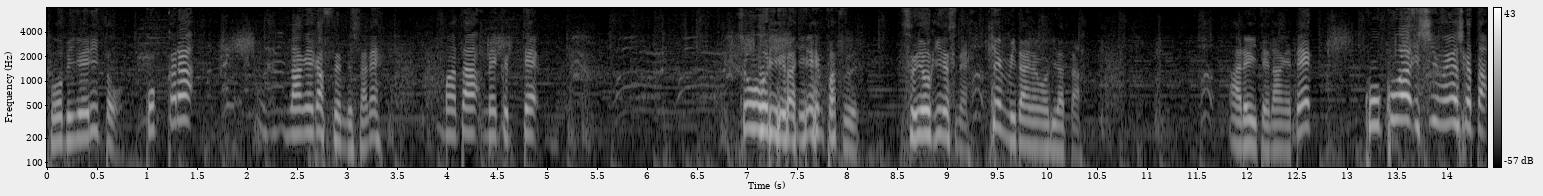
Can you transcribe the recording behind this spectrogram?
飛び蹴りとこっから投げ合戦でしたね。まためくって勝利は2連発強気ですね。剣みたいな動きだった。歩いて投げてここは一瞬怪しかった。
